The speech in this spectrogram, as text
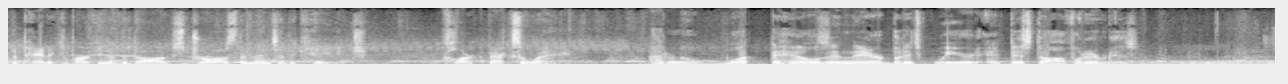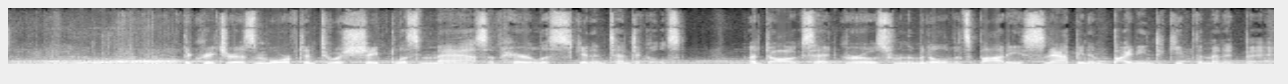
The panicked barking of the dogs draws the men to the cage. Clark backs away. I don't know what the hell's in there, but it's weird and pissed off, whatever it is. The creature has morphed into a shapeless mass of hairless skin and tentacles. A dog's head grows from the middle of its body, snapping and biting to keep the men at bay.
